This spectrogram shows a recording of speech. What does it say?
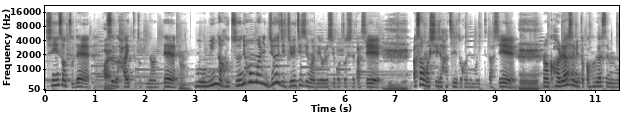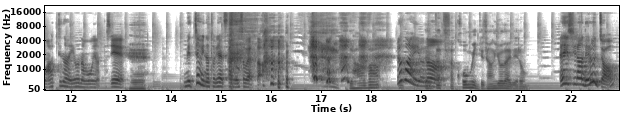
新卒ではい。すぐ入った時なんて、うん。もうみんな普通にほんまに10時11時まで夜仕事してたしへ朝も7時8時とかにも行ってたしなんか春休みとか冬休みも会ってないようなもんやったしめっちゃみんなとりあえず大変そうやった。やば。やばいよだってなさ公務員って残業代出るん。え知らん。出るんちゃう？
